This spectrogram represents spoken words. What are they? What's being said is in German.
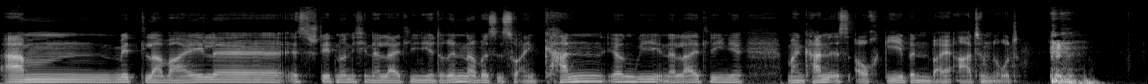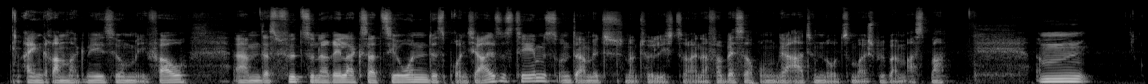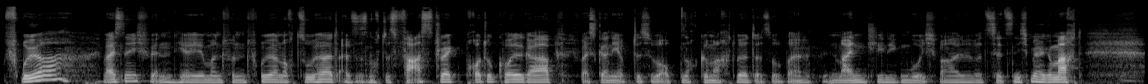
Ähm, mittlerweile, es steht noch nicht in der Leitlinie drin, aber es ist so ein Kann irgendwie in der Leitlinie. Man kann es auch geben bei Atemnot. ein Gramm Magnesium IV. Ähm, das führt zu einer Relaxation des Bronchialsystems und damit natürlich zu einer Verbesserung der Atemnot, zum Beispiel beim Asthma. Ähm, früher ich weiß nicht, wenn hier jemand von früher noch zuhört, als es noch das Fast-Track-Protokoll gab. Ich weiß gar nicht, ob das überhaupt noch gemacht wird. Also bei, in meinen Kliniken, wo ich war, wird es jetzt nicht mehr gemacht.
